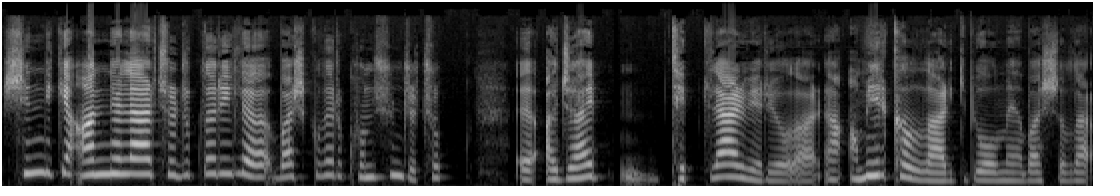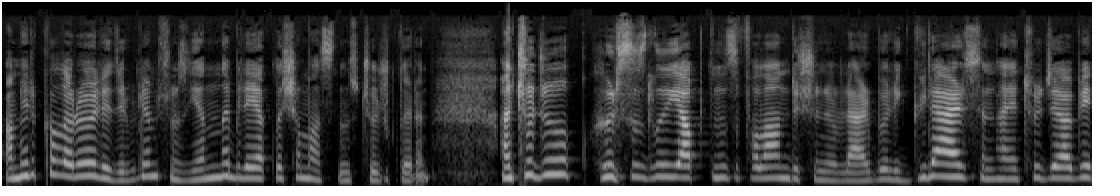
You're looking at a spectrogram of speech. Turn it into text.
Şimdiki anneler çocuklarıyla başkaları konuşunca çok e, acayip tepkiler veriyorlar. Yani Amerikalılar gibi olmaya başladılar. Amerikalılar öyledir biliyor musunuz? Yanına bile yaklaşamazsınız çocukların. Hani çocuk hırsızlığı yaptığınızı falan düşünürler. Böyle gülersin hani çocuğa bir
